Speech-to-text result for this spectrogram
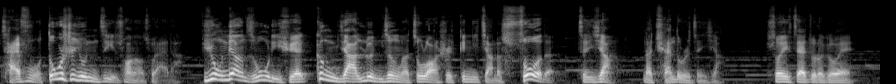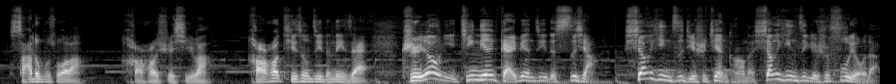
财富，都是由你自己创造出来的。用量子物理学更加论证了周老师跟你讲的所有的真相，那全都是真相。所以在座的各位，啥都不说了，好好学习吧，好好提升自己的内在。只要你今天改变自己的思想，相信自己是健康的，相信自己是富有的，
